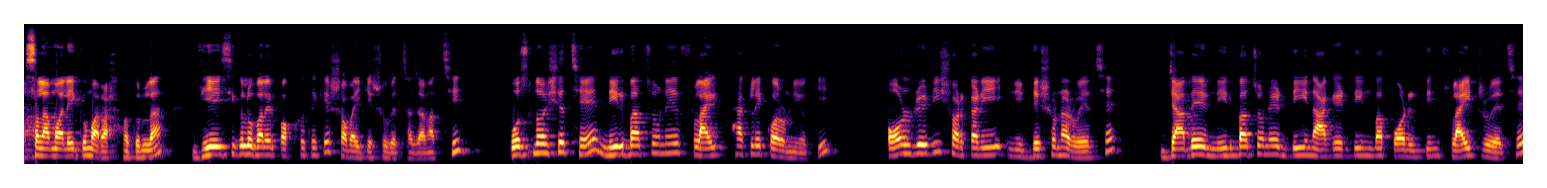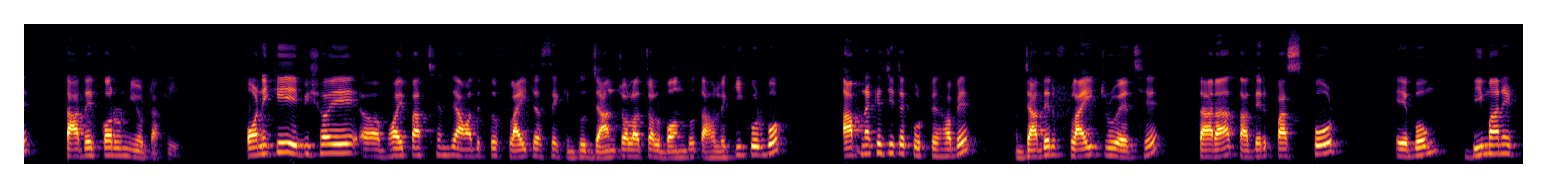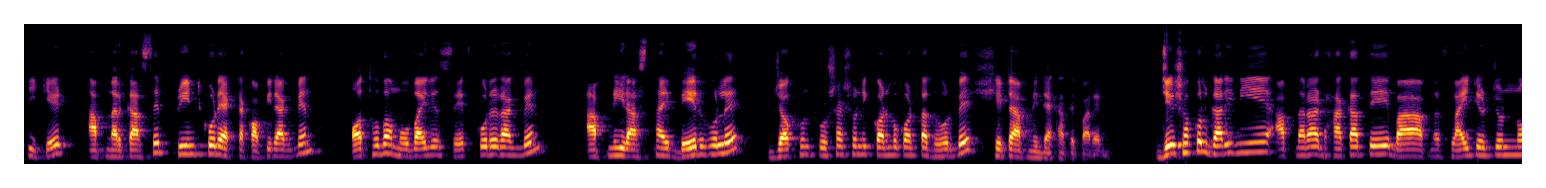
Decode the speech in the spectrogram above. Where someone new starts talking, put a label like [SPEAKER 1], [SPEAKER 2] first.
[SPEAKER 1] আসসালামু আলাইকুম রহমতুল্লাহ। ভিআইসি গ্লোবালের পক্ষ থেকে সবাইকে শুভেচ্ছা জানাচ্ছি। প্রশ্ন এসেছে, নির্বাচনে ফ্লাইট থাকলে করণীয় কি? অলরেডি সরকারি নির্দেশনা রয়েছে, যাদের নির্বাচনের দিন, আগের দিন বা পরের দিন ফ্লাইট রয়েছে, তাদের করণীয়টা কি? অনেকেই এ বিষয়ে ভয় পাচ্ছেন যে আমাদের তো ফ্লাইট আছে, কিন্তু যান চলাচল বন্ধ, তাহলে কি করব? আপনাকে যেটা করতে হবে, যাদের ফ্লাইট রয়েছে, তারা তাদের পাসপোর্ট এবং বিমানের টিকিট আপনার কাছে প্রিন্ট করে একটা কপি রাখবেন অথবা মোবাইলে সেভ করে রাখবেন। আপনি রাস্তায় বের হলে যখন প্রশাসনিক কর্মকর্তা ধরবে সেটা আপনি দেখাতে পারেন। যে সকল গাড়ি নিয়ে আপনারা ঢাকাতে বা আপনার ফ্লাইটের জন্য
